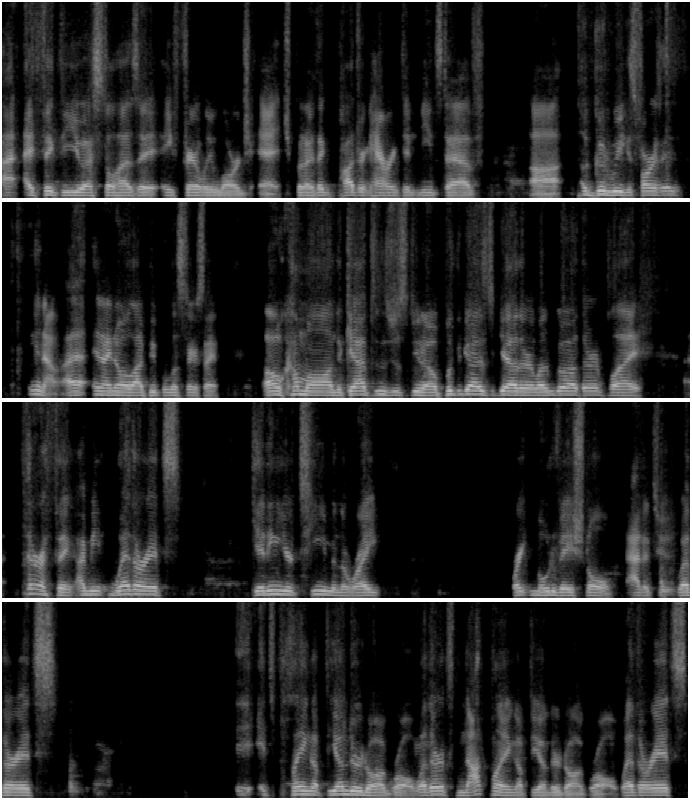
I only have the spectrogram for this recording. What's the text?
I, I think the U.S. still has a, a, fairly large edge. But I think Padraig Harrington needs to have uh, a good week as far as, and, you know, I, and I know a lot of people listening are saying, oh, come on, the captains just, you know, put the guys together, let them go out there and play. They're a thing. I mean, whether it's getting your team in the right, right motivational attitude, whether it's it's playing up the underdog role, whether it's not playing up the underdog role, whether it's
